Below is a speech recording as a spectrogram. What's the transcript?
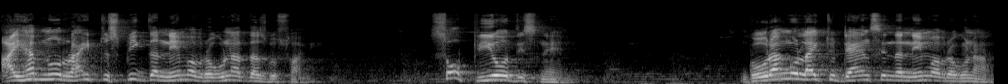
I have no right to speak the name of Raghunath Das Goswami. So pure this name. Gaurango like to dance in the name of Raghunath,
